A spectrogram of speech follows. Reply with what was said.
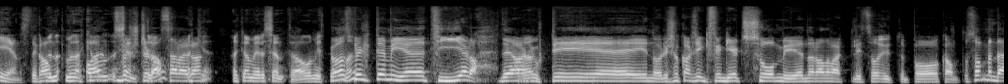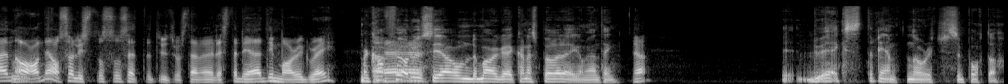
eneste kamp. Men, men er ikke han børster sentral? Er ikke, er ikke han mer sentral og Jo, han har spilte mye tier, da. Det har han gjort i, i Norwich. Og kanskje ikke fungert så mye når han har vært litt sånn ute på kant. og sånn, Men det er en annen jeg også har lyst til å sette et utropstegn ved Leicester. Det er DeMarie Gray. Men hva Eh, før du sier om DeMarie Gray, kan jeg spørre deg om en ting? Ja. Du er ekstremt Norwich-supporter.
